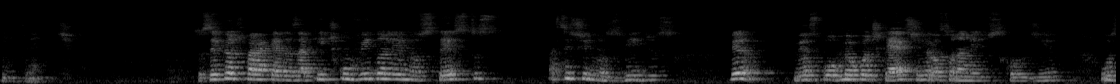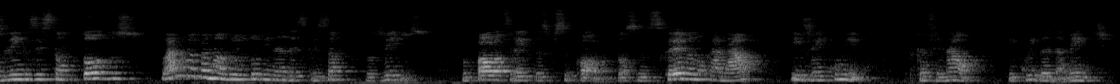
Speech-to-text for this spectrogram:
em frente. Se você caiu de paraquedas aqui, te convido a ler meus textos, assistir meus vídeos, ver meus, meu podcast Relacionamento e Psicologia os links estão todos lá no meu canal do YouTube, na descrição dos vídeos, no Paula Freitas Psicóloga. Então se inscreva no canal e vem comigo, porque afinal, quem cuida da mente,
